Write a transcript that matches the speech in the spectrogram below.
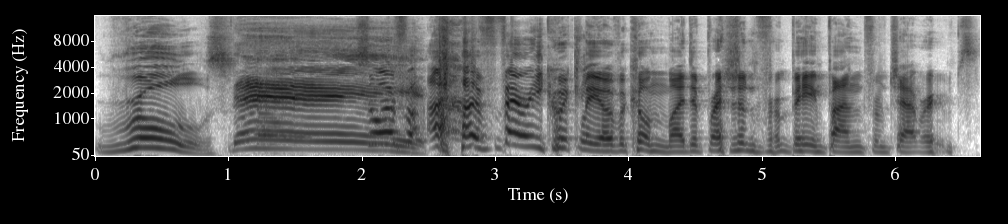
rules. Hey! So I've, I've very quickly overcome my depression from being banned from chat rooms.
